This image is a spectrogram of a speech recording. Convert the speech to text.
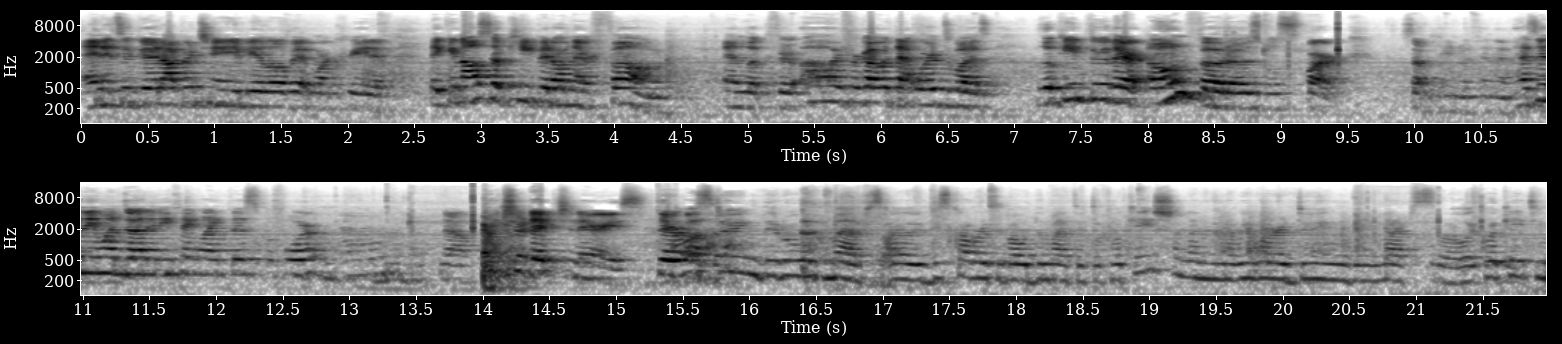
And it's a good opportunity to be a little bit more creative. They can also keep it on their phone and look through, oh, I forgot what that word was. Looking through their own photos will spark something within them. Has anyone done anything like this before? No. Picture dictionaries. They're I was awesome. doing the road maps. I discovered about the method of location, and we were doing the maps, uh, like locating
